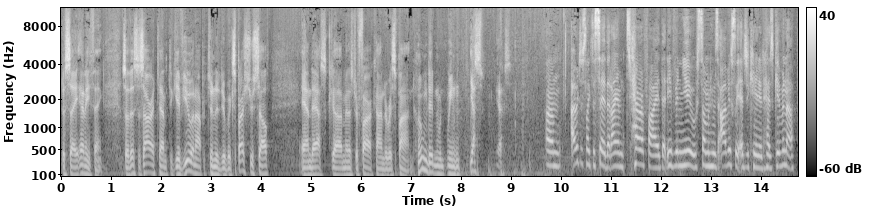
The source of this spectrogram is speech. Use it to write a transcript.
to say anything. So this is our attempt to give you an opportunity to express yourself and ask uh, Minister Farrakhan to respond. Whom didn't we... Yes, yes. Um, I would just like to say that I am terrified that even you, someone who's obviously educated, has given up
